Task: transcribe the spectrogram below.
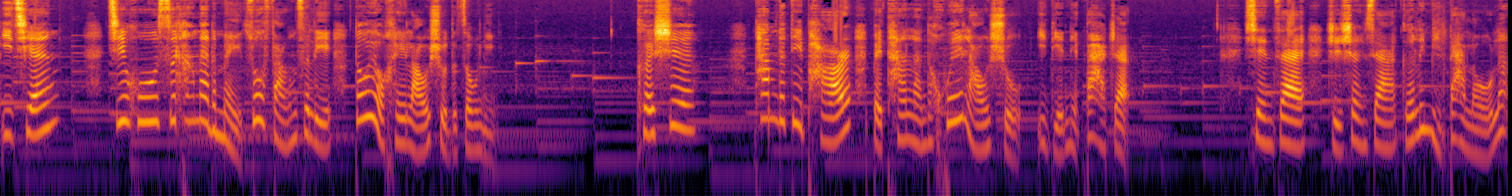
以前，几乎斯康奈的每座房子里都有黑老鼠的踪影。可是，他们的地盘儿被贪婪的灰老鼠一点点霸占。现在只剩下格里敏大楼了。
